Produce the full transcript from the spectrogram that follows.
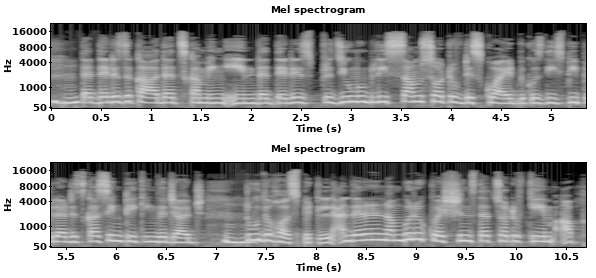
mm-hmm. that there is a car that's coming in, that there is presumably some sort of disquiet because these people are discussing taking the judge mm-hmm. to the hospital. And there are a number of questions that sort of came up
